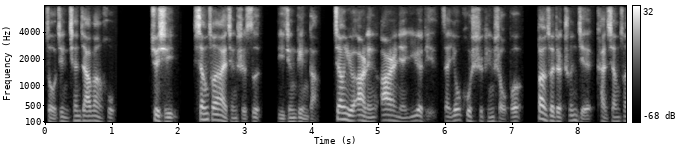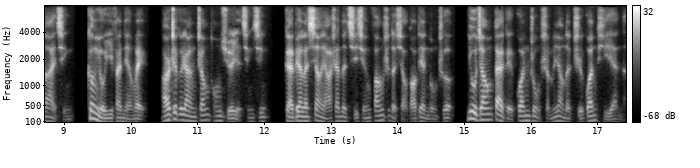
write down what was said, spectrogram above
走进千家万户。据悉，《乡村爱情十四》已经定档，将于二零二二年一月底在优酷视频首播。伴随着春节看《乡村爱情》，更有一番年味。而这个让张同学也倾心，改变了象牙山的骑行方式的小道电动车，又将带给观众什么样的直观体验呢？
